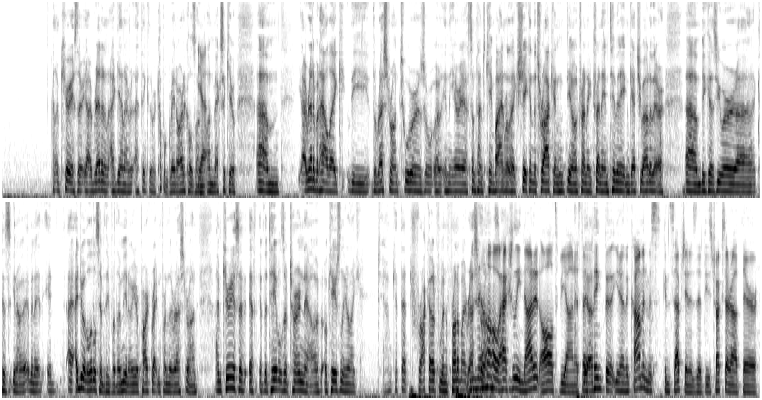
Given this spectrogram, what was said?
I'm curious. There, I read it again. I, I, think there were a couple great articles on, yeah. on Mexicue. Um, I read about how like the the restaurateurs or, or in the area sometimes came by and were like shaking the truck and you know trying to trying to intimidate and get you out of there um, because you were because uh, you know I mean it, it, I, I, do have a little sympathy for them. You know you're parked right in front of the restaurant. I'm curious if, if, if the tables have turned now. Occasionally you're like. Damn, get that truck out from in front of my restaurant. No, actually, not at all. To be honest, yeah. I think the you know the common misconception is that these trucks are out there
